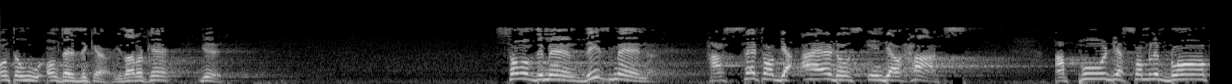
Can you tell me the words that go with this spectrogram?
Unto who? Unto Ezekiel. Is that okay? Good. Some of the men, these men, have set up their idols in their hearts and pulled the assembling block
